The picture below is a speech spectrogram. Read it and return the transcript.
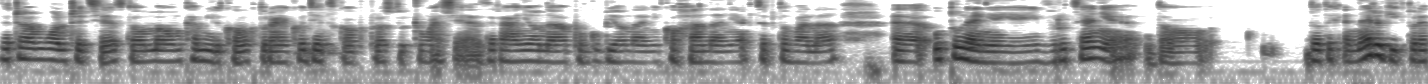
zaczęłam łączyć się z tą małą Kamilką, która jako dziecko po prostu czuła się zraniona, pogubiona, niekochana, nieakceptowana. E, utulenie jej, wrócenie do, do tych energii, które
